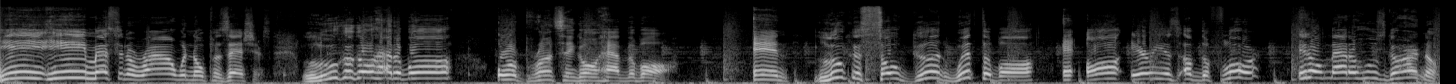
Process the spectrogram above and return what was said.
He, he ain't messing around with no possessions. Luka gonna have the ball or Brunson gonna have the ball. And Luka's so good with the ball at all areas of the floor, it don't matter who's guarding him.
